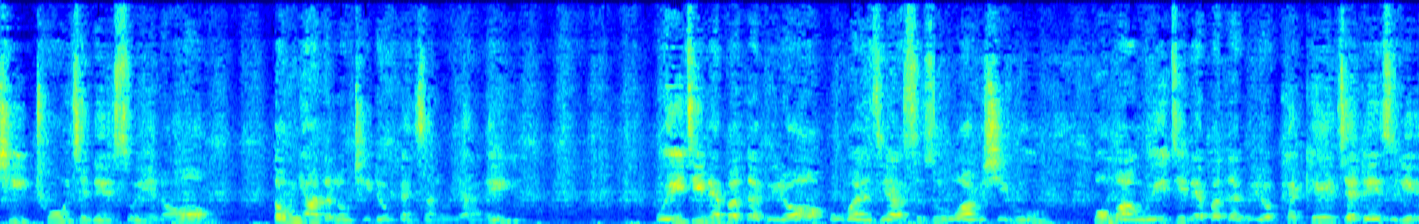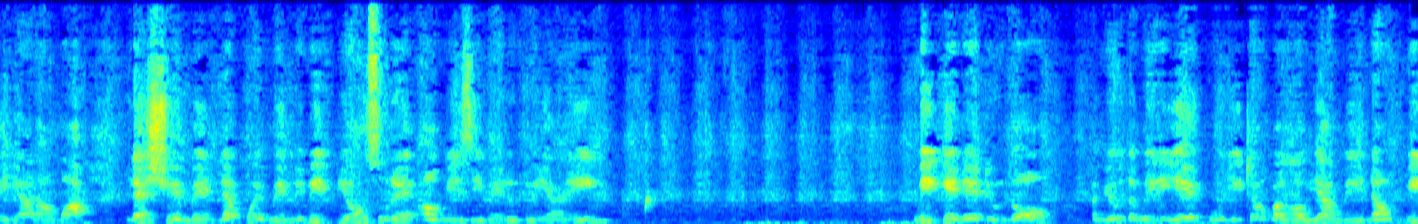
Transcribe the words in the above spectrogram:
ထီထိုးခြင်းနေဆိုရင်တော့သုံးညတလုံးထီထိုးကန်ဆယ်လို့ရတယ်။ဝေးကြီးနဲ့ပတ်သက်ပြီးတော့ပူပန်စရာဆူဆူဝါမရှိဘူး။ကိုမငွေကြီးနဲ့ပတ်သက်ပြီးတော့ခက်ခဲကြက်တဲစီတဲ့အရာတော်မှလက်ရှင်ပဲလက်ပွင့်ပဲမိမိပြောဆိုတဲ့အောင်မြင်စီပဲလို့တွေ့ရတယ်။မိခင်နဲ့တူသော အမျိုးသမီးတွေရဲ့အကူကြီးထောက်ပံ့ကောင်းရမယ်။နောက်မိ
